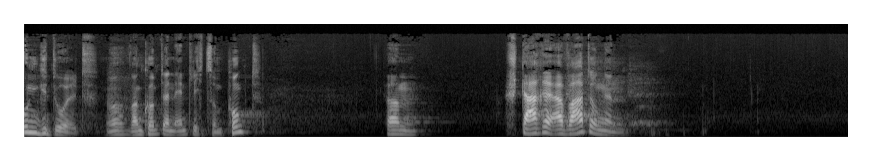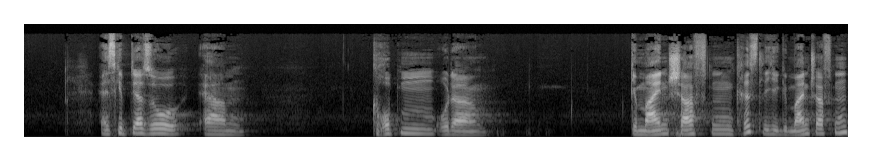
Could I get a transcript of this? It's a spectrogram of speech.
Ungeduld. Wann kommt dann endlich zum Punkt? Ähm, starre Erwartungen. Es gibt ja so ähm, Gruppen oder Gemeinschaften, christliche Gemeinschaften,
